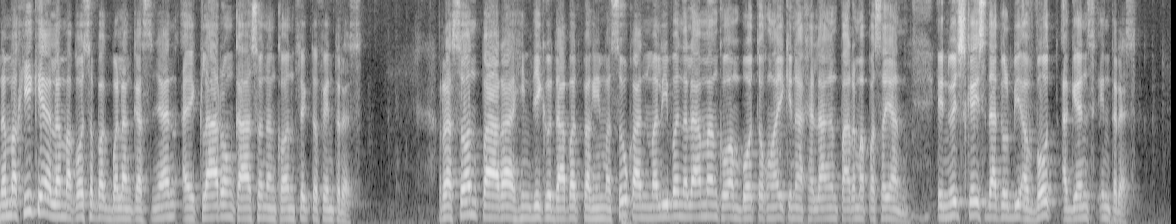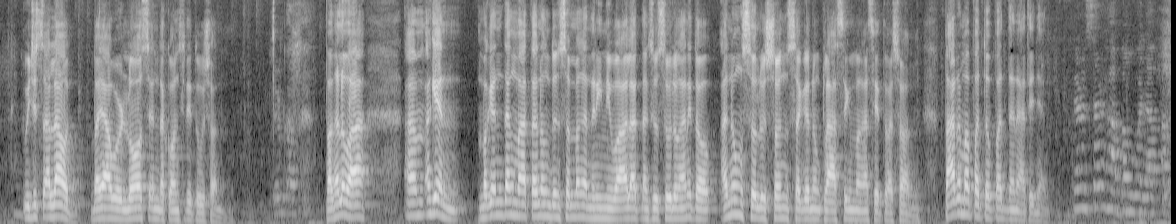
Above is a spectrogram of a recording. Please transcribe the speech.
Na makikialam ako sa pagbalangkas niyan ay klarong kaso ng conflict of interest. Rason para hindi ko dapat pangimasukan maliban na lamang ko ang boto ko ay kinakailangan para mapasayan. In which case, that will be a vote against interest, which is allowed by our laws and the Constitution. Pangalawa, um, again, magandang matanong dun sa mga naniniwala at nagsusulungan ito, anong solusyon sa ganong klaseng mga sitwasyon para mapatupad na natin yan? Pero sir, habang wala pang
